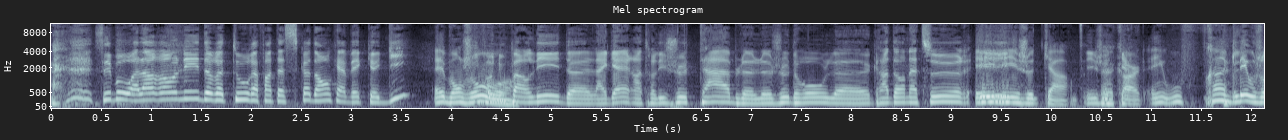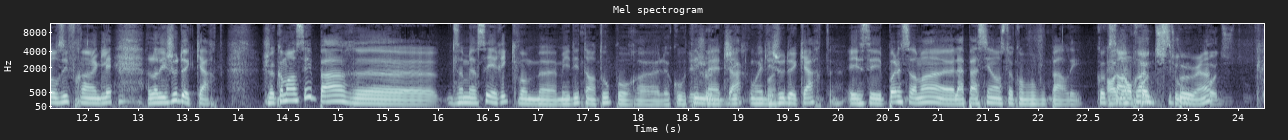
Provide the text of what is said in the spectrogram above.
C'est beau. Alors, on est de retour à Fantastica, donc, avec Guy. Eh qui bonjour. va nous parler de la guerre entre les jeux de table, le jeu de rôle euh, grandeur nature Et, les jeux de cartes. Les jeux de cartes. Eh ouf, franglais aujourd'hui, franglais. Alors les jeux de cartes. Je vais commencer par euh, dire merci à Eric qui va me- m'aider tantôt pour euh, le côté Les jeux de magic. cartes, ouais, les jeux de cartes. Et c'est pas nécessairement euh, la patience qu'on va vous parler. Quoi que Ah ça en prend un petit tout. peu, hein. Pas du tout.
